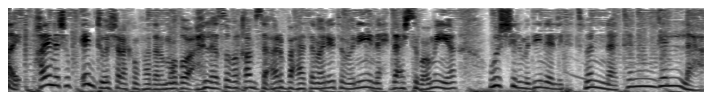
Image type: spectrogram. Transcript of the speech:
طيب خلينا نشوف أنتوا إيش رأيكم في هذا الموضوع. على صفر خمسة أربعة ثمانية وثمانين أحداش سبعمية. وش المدينة اللي تتمنى تنقل لها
